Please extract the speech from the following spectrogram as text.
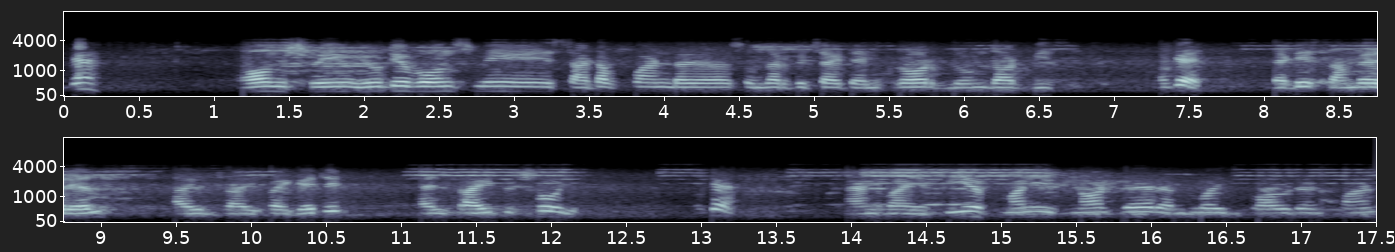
Okay. Om Shri YouTube owns me startup fund uh, Sundar Pichai 10 crore Bloom.vc. Okay, that is somewhere else. I will try if I get it. I'll try to show you. Okay, and my PF money is not there. Employees Provident Fund.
